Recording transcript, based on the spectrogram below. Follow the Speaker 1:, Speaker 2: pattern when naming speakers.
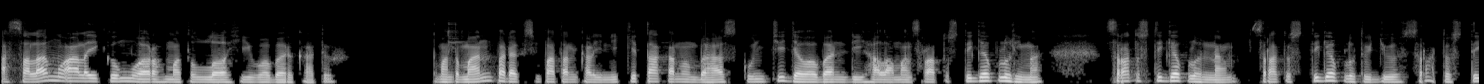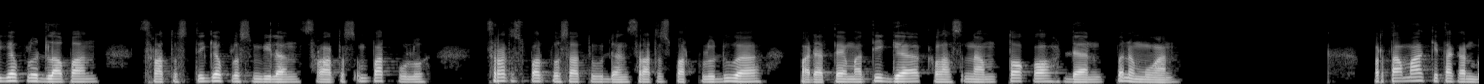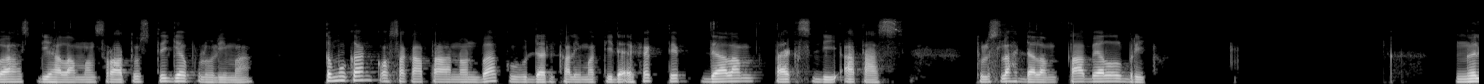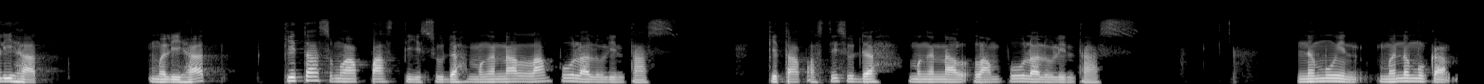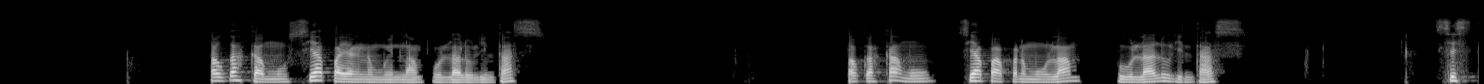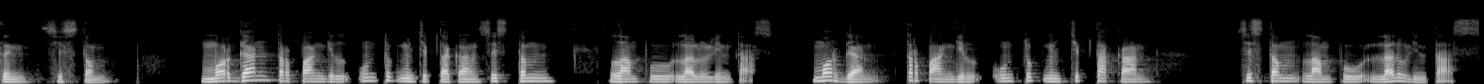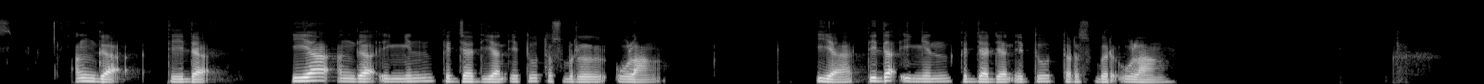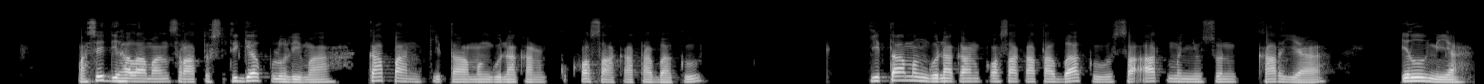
Speaker 1: Assalamualaikum warahmatullahi wabarakatuh. Teman-teman, pada kesempatan kali ini kita akan membahas kunci jawaban di halaman 135, 136, 137, 138, 139, 140, 141, dan 142 pada tema 3 kelas 6 tokoh dan penemuan. Pertama, kita akan bahas di halaman 135. Temukan kosakata non-baku dan kalimat tidak efektif dalam teks di atas. Tulislah dalam tabel berikut. Ngelihat Melihat, kita semua pasti sudah mengenal lampu lalu lintas. Kita pasti sudah mengenal lampu lalu lintas nemuin, menemukan. Tahukah kamu siapa yang nemuin lampu lalu lintas? Tahukah kamu siapa penemu lampu lalu lintas? Sistem, sistem. Morgan terpanggil untuk menciptakan sistem lampu lalu lintas. Morgan terpanggil untuk menciptakan sistem lampu lalu lintas. Enggak, tidak. Ia enggak ingin kejadian itu terus berulang. Ia tidak ingin kejadian itu terus berulang. Masih di halaman 135, kapan kita menggunakan kosa kata baku? Kita menggunakan kosa kata baku saat menyusun karya ilmiah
